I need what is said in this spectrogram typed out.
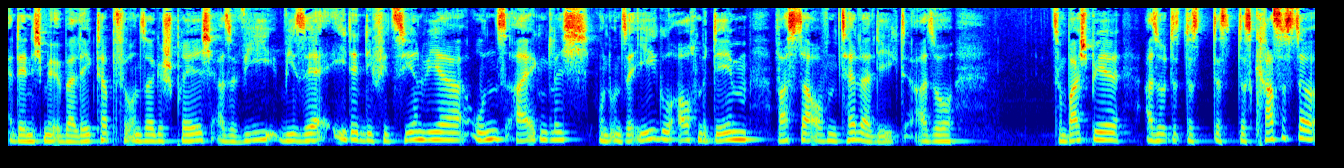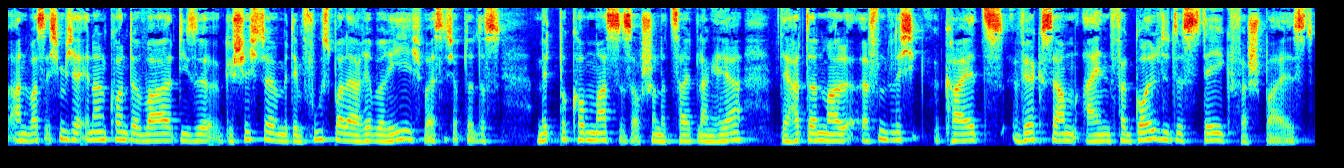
den ich mir überlegt habe für unser Gespräch. Also wie, wie sehr identifizieren wir uns eigentlich und unser Ego auch mit dem, was da auf dem Teller liegt? Also zum Beispiel, also das, das, das, das krasseste, an was ich mich erinnern konnte, war diese Geschichte mit dem Fußballer Ribéry. Ich weiß nicht, ob du das mitbekommen hast, das ist auch schon eine Zeit lang her. Der hat dann mal öffentlichkeitswirksam ein vergoldetes Steak verspeist.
